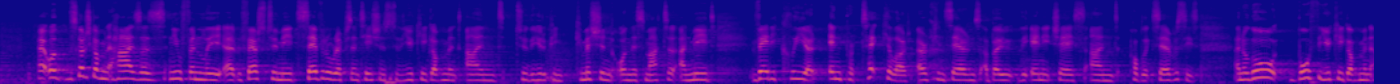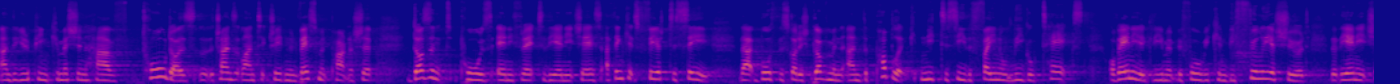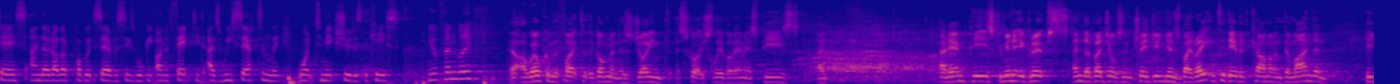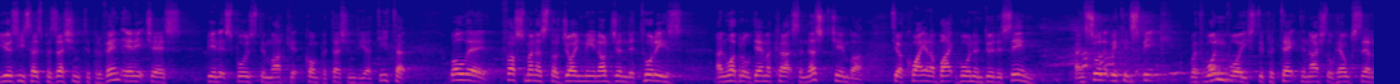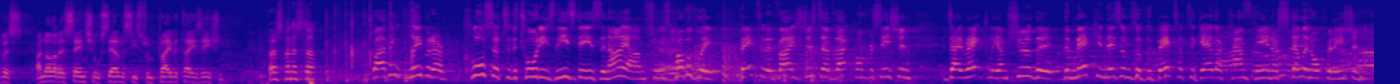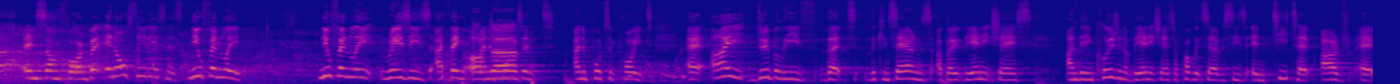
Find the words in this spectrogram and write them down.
Uh, well, the Scottish Government has, as Neil Findlay uh, refers to, made several representations to the UK Government and to the European Commission on this matter and made very clear, in particular, our concerns about the NHS and public services. And although both the UK Government and the European Commission have told us that the Transatlantic Trade and Investment Partnership doesn't pose any threat to the NHS, I think it's fair to say that both the Scottish Government and the public need to see the final legal text of any agreement before we can be fully assured that the NHS and our other public services will be unaffected, as we certainly want to make sure is the case. Neil Findlay. I welcome the fact that the Government has joined Scottish Labour MSPs and, and MPs, community groups, individuals and trade unions by writing to David Cameron demanding he uses his position to prevent the NHS being exposed to market competition via TTIP. Will the First Minister join me in urging the Tories and Liberal Democrats in this chamber to acquire a backbone and do the same, and so that we can speak with one voice to protect the National Health Service and other essential services from privatisation? First Minister. Well, I think Labour are closer to the Tories these days than I am, so he's probably better advised just to have that conversation directly. I'm sure the, the mechanisms of the Better Together campaign are still in operation in some form. But in all seriousness, Neil Findlay, Neil Findlay raises, I think, an important, an important point. Uh, I do believe that the concerns about the NHS and the inclusion of the NHS or public services in TTIP are uh,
